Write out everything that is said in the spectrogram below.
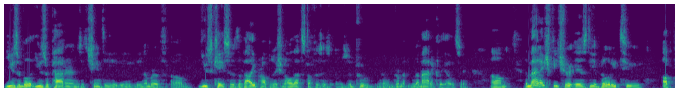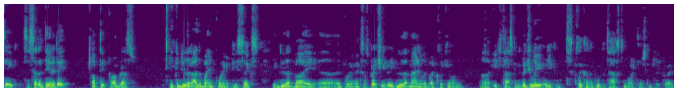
usable user patterns. It's changed the, the, the number of um, use cases, the value proposition, all that stuff has improved you know, dramatically, I would say. Um, the manage feature is the ability to update, to set a data date, update progress. You can do that either by importing a P6, you can do that by uh, importing an Excel spreadsheet, or you can do that manually by clicking on uh, each task individually, or you can click on a group of tasks and mark them as complete, right?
